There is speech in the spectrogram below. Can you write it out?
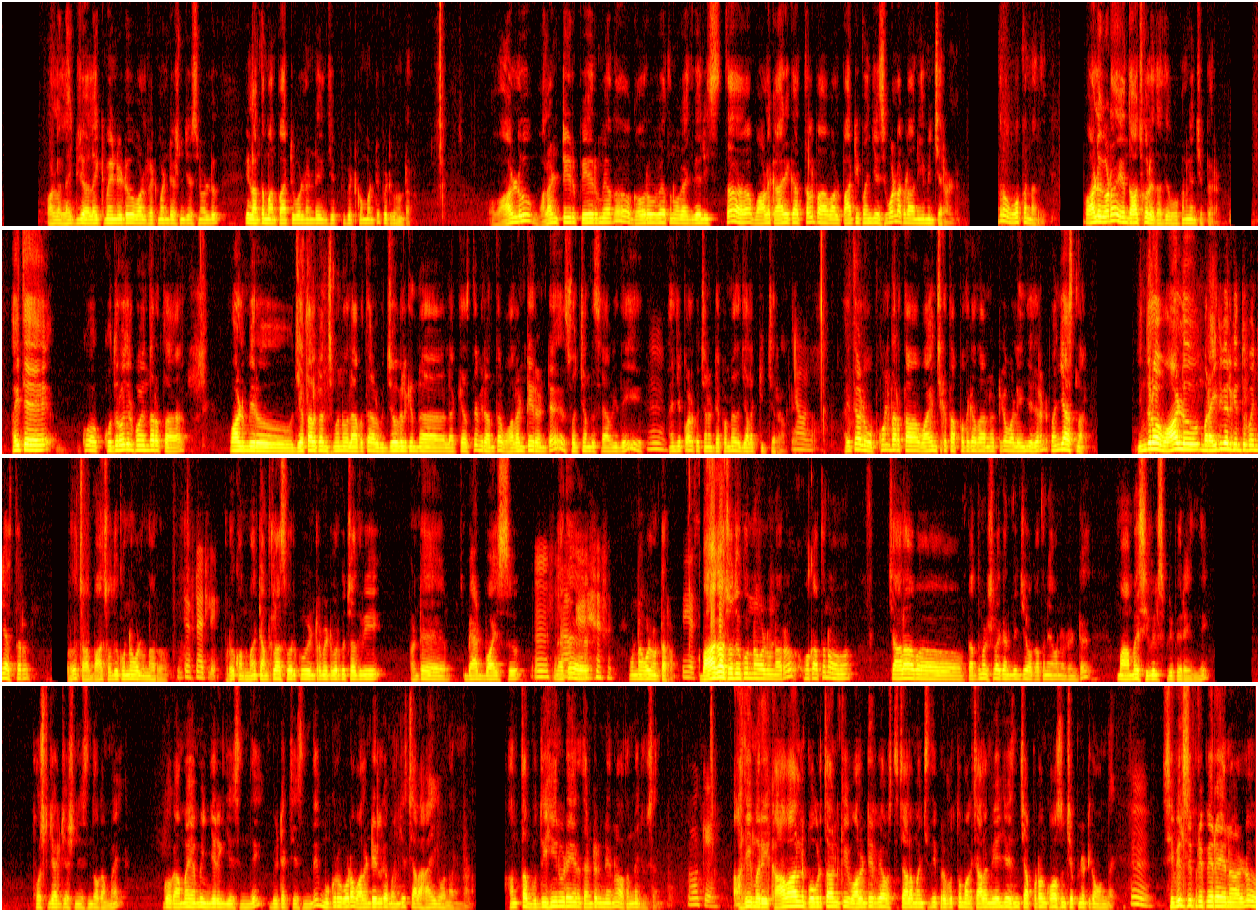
వాళ్ళ లైక్ లైక్ మైండెడ్ వాళ్ళు రికమెండేషన్ చేసిన వాళ్ళు వీళ్ళంతా మన పార్టీ వాళ్ళు అండి అని చెప్పి పెట్టుకోమంటే పెట్టుకుని ఉంటారు. వాళ్ళు వాలంటీర్ పేరు మీద గౌరవ వేతనం ఒక ఐదు వేలు ఇస్తా వాళ్ళ కార్యకర్తలు వాళ్ళ పార్టీ పనిచేసే వాళ్ళు అక్కడ నియమించారు వాళ్ళు. అందులో ఓపెన్ అది. వాళ్ళు కూడా ఏం దాచుకోలేదు అది ఓపెన్గా చెప్పారు. అయితే కొద్ది రోజులు పోయిన తర్వాత వాళ్ళు మీరు జీతాలు పెంచమనో లేకపోతే వాళ్ళ ఉద్యోగుల కింద లెక్కేస్తే మీరు అంతా వాలంటీర్ అంటే స్వచ్ఛంద సేవ ఇది అని చెప్పి వాళ్ళకి వచ్చిన డెప్ప మీద జలక్కి ఇచ్చారు అయితే వాళ్ళు ఒప్పుకున్న తర్వాత వాయించక తప్పదు కదా అన్నట్టుగా వాళ్ళు ఏం చేశారంటే పని చేస్తున్నారు. ఇందులో వాళ్ళు మరి ఐదు వేలకి ఎందుకు పని చేస్తారు? ఇప్పుడు చాలా బాగా చదువుకున్న వాళ్ళు ఉన్నారు. ఇప్పుడు కొంతమంది టెన్త్ క్లాస్ వరకు ఇంటర్మీడియట్ వరకు చదివి అంటే బ్యాడ్ బాయ్స్ లేకపోతే ఉన్న వాళ్ళు ఉంటారు. బాగా చదువుకున్న వాళ్ళు ఉన్నారు. ఒక అతను చాలా పెద్ద మనిషిలా కనిపించే ఒక అతను ఏమన్నాడంటే మా అమ్మాయి సివిల్స్ ప్రిపేర్ అయింది. పోస్ట్ గ్రాడ్యుయేషన్ చేసింది ఒక అమ్మాయి. ఇంకొక అమ్మాయి ఏమో ఇంజనీరింగ్ చేసింది బీటెక్ చేసింది. ముగ్గురు కూడా వాలంటీర్లుగా పనిచేసి చాలా హాయిగా ఉన్నారన్నాడు. అంత బుద్ధిహీనుడైన తండ్రిని నేను అతన్నే చూశాను. ఓకే. అది మరి కావాలని పొగుడటానికి వాలంటీర్ వ్యవస్థ చాలా మంచిది. ప్రభుత్వం మాకు చాలా మేలు చేసింది చెప్పడం కోసం చెప్పినట్టుగా ఉంది. సివిల్స్ ప్రిపేర్ అయిన వాళ్ళు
